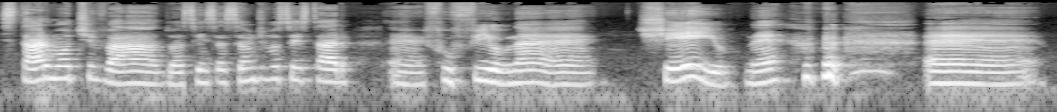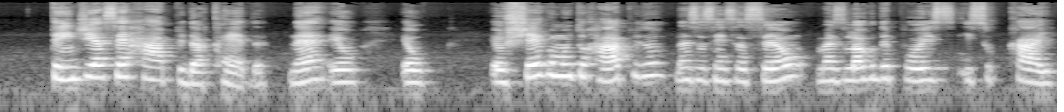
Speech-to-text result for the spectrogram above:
estar motivado, a sensação de você estar é, fulfill, né, é, cheio, né, é, tende a ser rápida a queda, né? Eu, eu, eu chego muito rápido nessa sensação, mas logo depois isso cai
